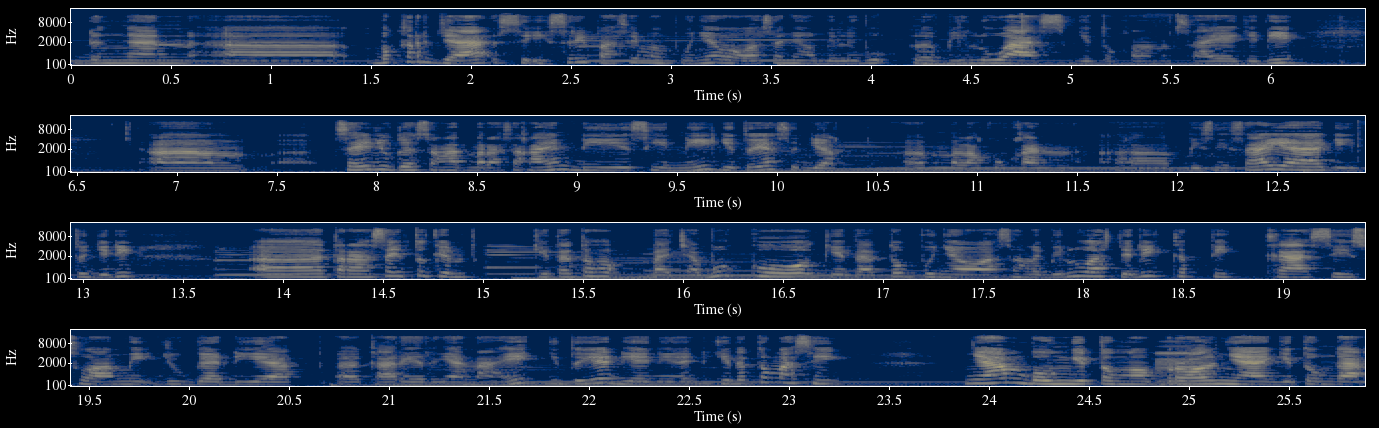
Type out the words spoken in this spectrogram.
dengan uh, bekerja si istri pasti mempunyai wawasan yang lebih lebih luas gitu kalau menurut saya. Jadi um, saya juga sangat merasakannya di sini gitu ya sejak uh, melakukan uh, bisnis saya gitu. Jadi uh, terasa itu kita, kita tuh baca buku, kita tuh punya wawasan lebih luas. Jadi ketika si suami juga dia uh, karirnya naik gitu ya, dia kita tuh masih nyambung gitu ngobrolnya hmm. gitu nggak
